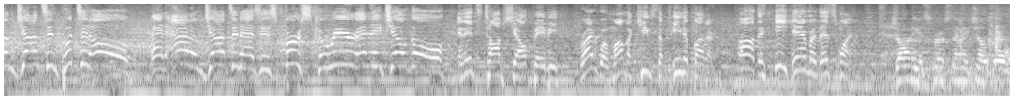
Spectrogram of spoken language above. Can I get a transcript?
Adam Johnson puts it home, and Adam Johnson has his first career NHL goal. and it's top shelf, baby. Right where Mama keeps the peanut butter. Oh, did he hammer this one? Johnny, his first NHL goal.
